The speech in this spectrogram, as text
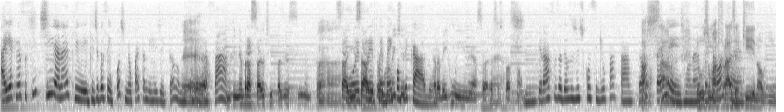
aí a criança sentia, né? Que, que tipo assim, poxa, meu pai tá me rejeitando, não quer me É. abraçar. Tinha que me abraçar, eu tinha que fazer assim, pra Aham. sair, Foi, sabe? foi, então, foi bem complicado. Era bem ruim, né, essa, essa É. situação. E graças a Deus a gente conseguiu passar. Pela Passar, fé mesmo, né? Eu Foi uso uma frase fé. aqui, Novinha,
